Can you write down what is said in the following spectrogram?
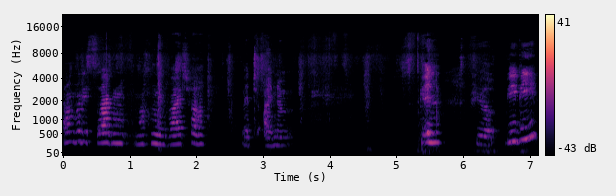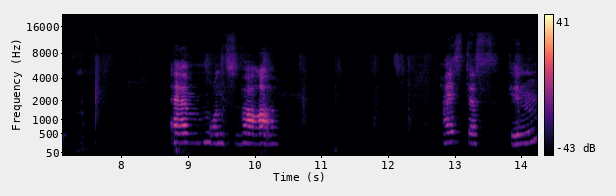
Dann würde ich sagen, machen wir weiter mit einem Skin für Bibi. Ähm, und zwar heißt das Skin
